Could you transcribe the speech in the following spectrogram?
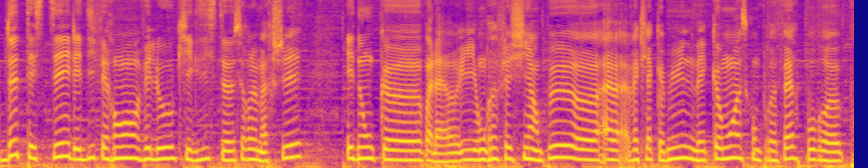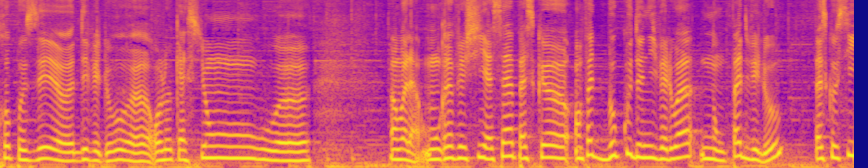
de tester les différents vélos qui existent sur le marché. Et donc euh, voilà, on réfléchit un peu euh, avec la commune, mais comment est-ce qu'on pourrait faire pour euh, proposer euh, des vélos euh, en location ou euh, Enfin voilà, on réfléchit à ça parce que en fait beaucoup de Nivellois n'ont pas de vélo. Parce qu'aussi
